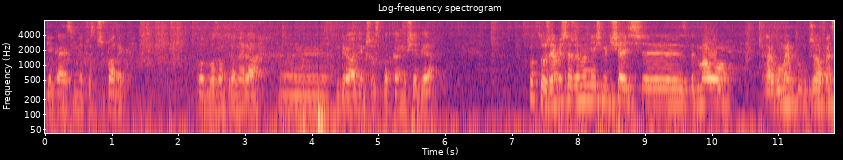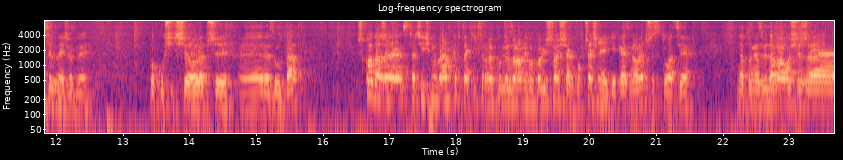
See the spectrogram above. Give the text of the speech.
GKS-u nie przez przypadek pod wodzą trenera e, wygrała większość spotkań u siebie. No cóż, ja myślę, że my mieliśmy dzisiaj e, zbyt mało argumentów w grze ofensywnej, żeby pokusić się o lepszy e, rezultat. Szkoda, że straciliśmy bramkę w takich trochę kuriozalnych okolicznościach, bo wcześniej GKS miał lepsze sytuacje. Natomiast wydawało się, że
